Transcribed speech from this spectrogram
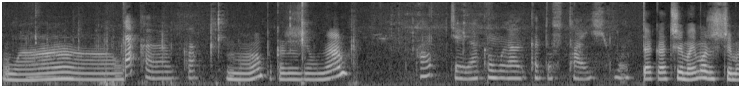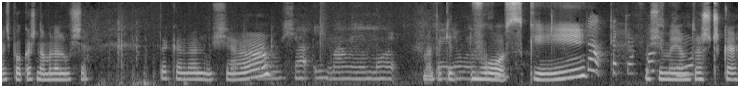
Wow. Taka lalka. No, pokażesz ją nam. Patrzcie, jaką lalkę dostaliśmy. Taka, trzymaj, możesz trzymać, pokaż nam lalusie. Taka lalusia. Lusia i mamy mój... Ma takie włoski. Tak, takie Musimy ją włoski. troszeczkę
